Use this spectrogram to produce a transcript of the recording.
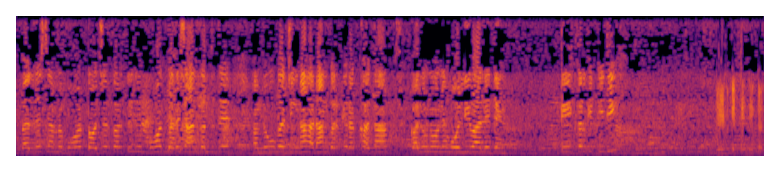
पहले से हमें बहुत टॉर्चर करते थे बहुत परेशान करते थे। हम लोगों का जीना हराम करके रखा था। कल उन्होंने होली वाले दिन। डेट कल कितनी थी? डेट कितनी थी कल?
